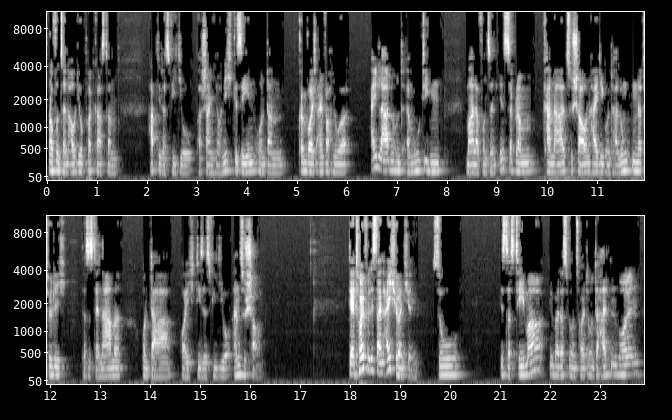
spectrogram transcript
auf unseren Audio-Podcast, dann habt ihr das Video wahrscheinlich noch nicht gesehen und dann können wir euch einfach nur einladen und ermutigen, mal auf unseren Instagram-Kanal zu schauen, Heilig und Halunken natürlich, das ist der Name, und da euch dieses Video anzuschauen. Der Teufel ist ein Eichhörnchen. So ist das Thema, über das wir uns heute unterhalten wollen.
